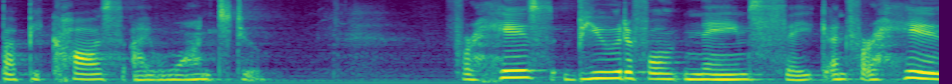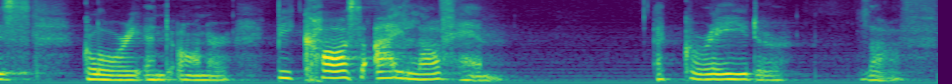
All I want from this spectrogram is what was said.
but because I want to. For His beautiful name's sake and for His glory and honor, because I love Him. A greater love.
